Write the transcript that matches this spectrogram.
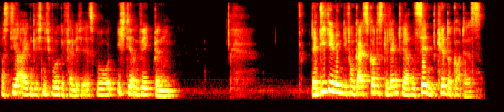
was dir eigentlich nicht wohlgefällig ist, wo ich dir im Weg bin. Denn diejenigen, die vom Geist Gottes gelenkt werden, sind Kinder Gottes.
